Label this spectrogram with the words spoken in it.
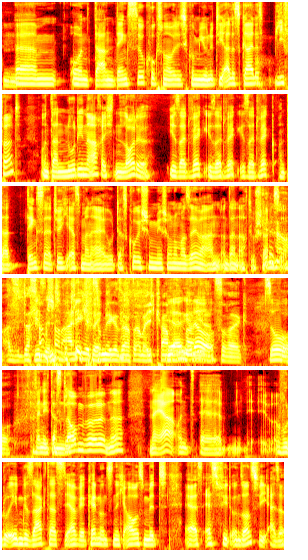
Mhm. Ähm, und dann denkst du, guckst mal, was die Community alles Geiles liefert. Und dann nur die Nachrichten. Leute, ihr seid weg, ihr seid weg, ihr seid weg. Und da denkst du natürlich erstmal, naja gut, das gucke ich mir schon nochmal selber an und dann, ach du Scheiße. Genau, also das haben schon einige weg. zu mir gesagt, aber ich kam Ja, immer genau. wieder zurück. So, wenn ich das glauben würde, ne? Naja, und äh, wo du eben gesagt hast, ja, wir kennen uns nicht aus mit RSS-Feed und sonst wie. Also,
